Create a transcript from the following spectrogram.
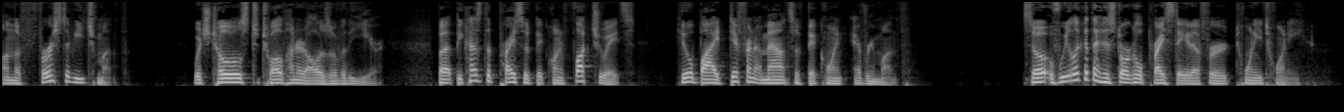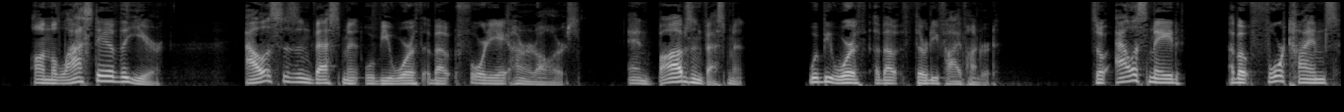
on the first of each month, which totals to $1,200 over the year. But because the price of Bitcoin fluctuates, he'll buy different amounts of Bitcoin every month. So if we look at the historical price data for 2020, on the last day of the year, Alice's investment would be worth about $4,800 and Bob's investment would be worth about 3,500. So Alice made about four times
